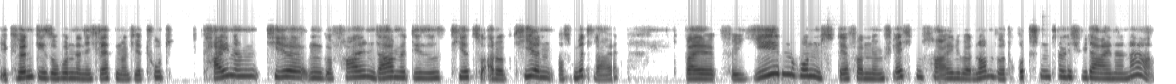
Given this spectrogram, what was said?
Ihr könnt diese Hunde nicht retten und ihr tut keinem Tier einen Gefallen damit, dieses Tier zu adoptieren aus Mitleid. Weil für jeden Hund, der von einem schlechten Verein übernommen wird, rutscht natürlich wieder einer nach.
